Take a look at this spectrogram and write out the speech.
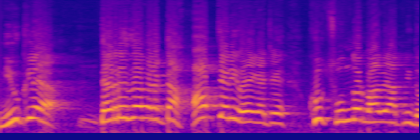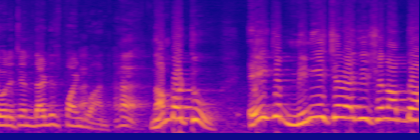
নিউক্লিয়ার টেররিজমের একটা হাব তৈরি হয়ে গেছে খুব সুন্দরভাবে আপনি ধরেছেন that is point one. Number two এই যে মিনিয়েচারাইজেশন অফ দ্য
